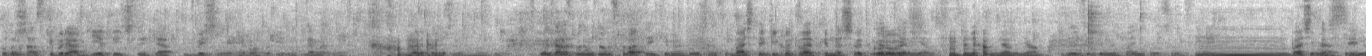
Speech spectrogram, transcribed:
по-варшавськи. По-варшавськи буряк дієтичний для підвищення гемоглобіну для мене. У мене понижений гемоглобін. Ми зараз будемо дегустувати, які вони вийшли. Бачите, які котлетки на швидку руч. Ням-ням-ням. Ням-ням-ням. Дивіться, які вони файні. Ммм, бачите, всі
